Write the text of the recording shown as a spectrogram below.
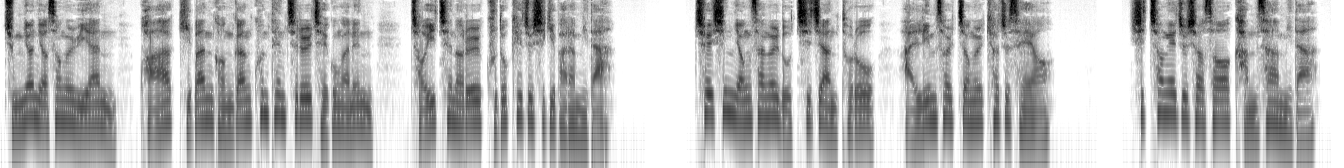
중년 여성을 위한 과학 기반 건강 콘텐츠를 제공하는 저희 채널을 구독해 주시기 바랍니다. 최신 영상을 놓치지 않도록 알림 설정을 켜주세요. 시청해 주셔서 감사합니다.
